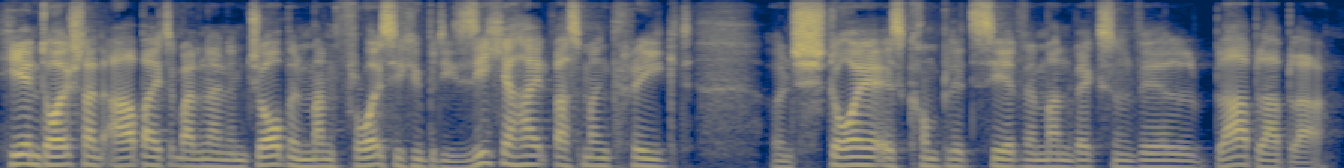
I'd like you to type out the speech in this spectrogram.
Hier in Deutschland arbeitet man in einem Job und man freut sich über die Sicherheit, was man kriegt. Und Steuer ist kompliziert, wenn man wechseln will, bla bla bla.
